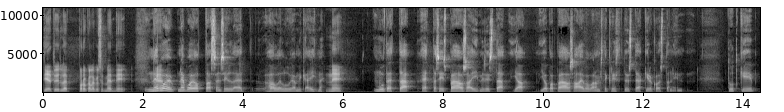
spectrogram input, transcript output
tietyille porukalla kun se meni, niin... Ne, ne, voi, ne voi ottaa sen silleen, että halleluja, mikä ihme. Ne. Mutta että, että siis pääosa ihmisistä ja jopa pääosa aivan varmasti kristityistä ja kirkoista niin tutkii.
